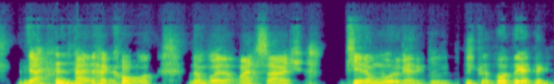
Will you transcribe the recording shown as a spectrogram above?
ya, ya era como, no puedo más, ¿sabes? Quiero un burger. Burger.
